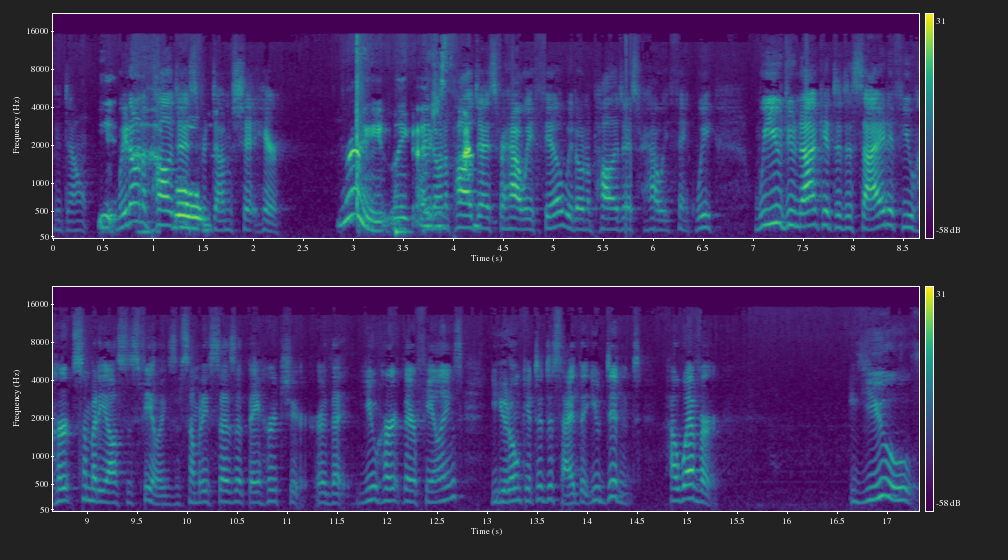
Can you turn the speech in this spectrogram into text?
You don't. We don't apologize Well- for dumb shit here. Right? Like, I We don't just, apologize for how we feel. We don't apologize for how we think. We we you do not get to decide if you hurt somebody else's feelings. If somebody says that they hurt you or that you hurt their feelings, you don't get to decide that you didn't. However, you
